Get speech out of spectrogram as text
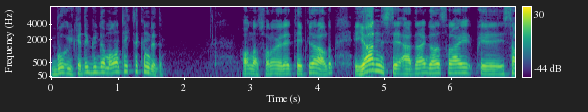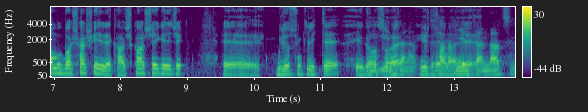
bu ülkede gündem olan tek takım dedim. Ondan sonra öyle tepkiler aldım. E, yarın ise Erdener Galatasaray e, İstanbul Başakşehir ile karşı karşıya gelecek. E, biliyorsun ki ligde e, Galatasaray 7 tane, 7 e, tane daha atsın.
